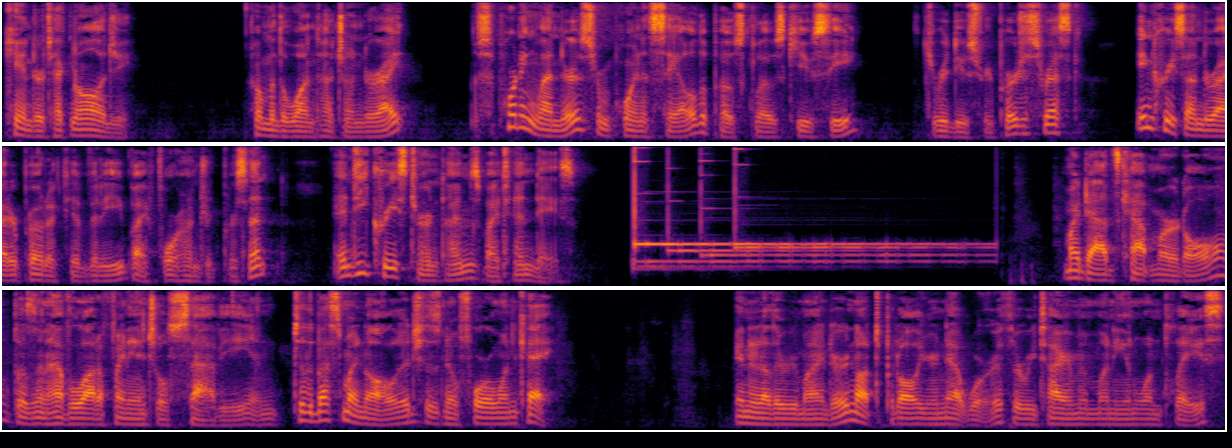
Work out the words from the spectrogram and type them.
Candor Technology, home of the One Touch Underwrite, supporting lenders from point of sale to post close QC to reduce repurchase risk increase underwriter productivity by 400%, and decrease turn times by 10 days. My dad's Cap Myrtle doesn't have a lot of financial savvy, and to the best of my knowledge, has no 401k. In another reminder not to put all your net worth or retirement money in one place,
